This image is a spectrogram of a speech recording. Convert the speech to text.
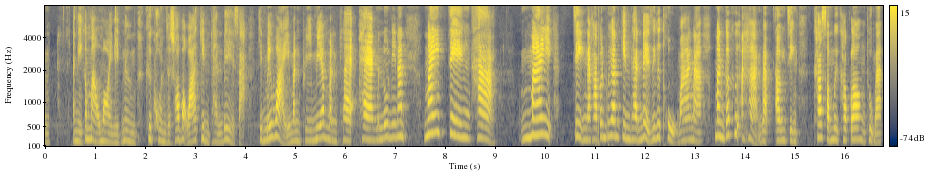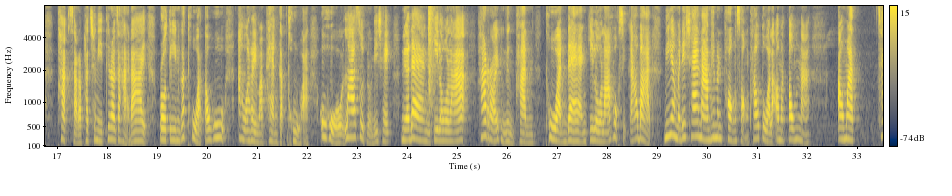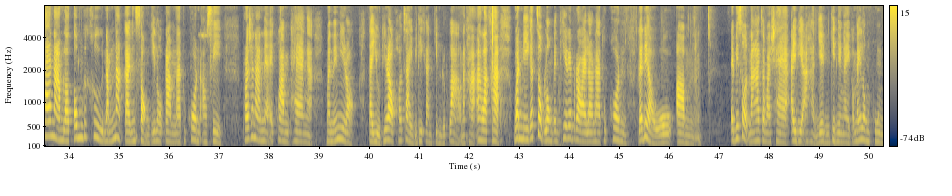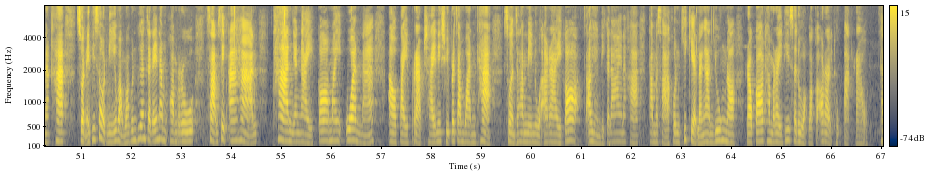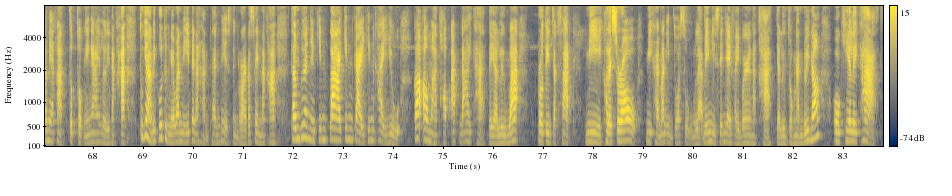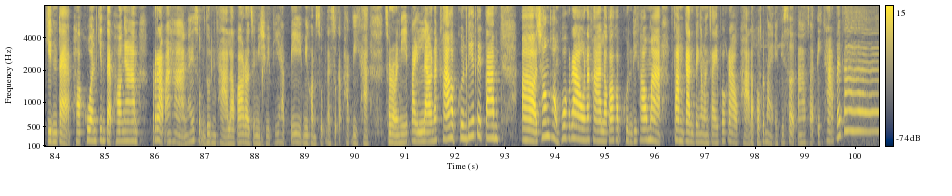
อันนี้ก็เมาส์มอยนิดนึง คือคนจะชอบบอกว่ากิน plant based อะกินไม่ไหวมันพรีเมียมมันแพงมันนู่นนี่นั่น ไม่จริงค่ะ ไม่จริงนะคะ เพื่อนๆกิน plant based นี่คือถูกมากนะ มันก็คืออาหารแบบเอาจริงๆข้าวซ้อมมือข้าวกล้องถูกไหมผักสารพัดชนิดที่เราจะหาได้ โปรตีนก็ถั่วเต้าหู้ เอาอะไรมาแพงกับถั่ว โอ้โห ล่าสุดหนูดีเช็ค เนื้อแดงกิโลละ 500ถึง1,000 ถั่วแดงกิโลละ 69 บาท นี่ยังไม่ได้แช่น้ำให้มันพอง 2 เท่าตัวแล้วเอามาต้มนะ เอามาแช่น้ำแล้วต้มก็คือน้ำหนักกลายเป็น 2 กิโลกรัมนะทุกคนเอาสิเพราะฉะนั้นเนี่ยไอ้ความแพงอะมันไม่มีหรอกแต่อยู่ที่เราเข้าใจวิธีการกินหรือเปล่านะคะอะละค่ะ วันนี้ก็จบลงเป็นที่เรียบร้อยแล้วนะทุกคน และเดี๋ยว episode หน้าจะมาแชร์ไอเดียอาหารเย็นกินยังไงก็ไม่ลงพุงนะคะ ส่วน episode นี้หวังว่าเพื่อนๆ จะได้นำความรู้ 30 อาหารทานยังไงก็ไม่อ้วนนะ เอาไปปรับใช้ในชีวิตประจำวันค่ะ ส่วนจะทำเมนูอะไรก็เอาอย่างดีก็ได้นะคะ ตามประสาคนขี้เกียจและงานยุ่งเนาะ เราก็ทำอะไรที่สะดวกแล้วก็อร่อยถูกปากเราเท่านี้ค่ะ จบ ๆ ง่าย ๆ เลยนะคะ ทุกอย่างที่พูดถึงในวันนี้เป็นอาหาร plant based หนึ่งร้อยเปอร์เซ็นต์นะคะถ้าเพื่อนๆยังกินปลา กินไก่ กินไข่อยู่ ก็เอามา top up ได้ค่ะ แต่อย่าลืมว่า โปรตีนจากสัตว์ มีคอเลสเตอรอล มีไขมันอิ่มตัวสูง และไม่มีเส้นใยไฟเบอร์นะคะ อย่าลืมตรงนั้นด้วยเนาะ โอเคเลยค่ะ กินแต่พอควร กินแต่พองาม ปรับอาหารให้สมดุลค่ะ แล้วก็เราจะมีชีวิตที่แฮปปี้ มีความสุขและสุขภาพดีค่ะสำหรับวันนี้ไปแล้วนะคะ ขอบคุณที่ติดตามช่องของพวกเรานะคะ แล้วก็ขอบคุณที่เข้ามาฟังกันเป็นกำลังใจพวกเราค่ะ แล้วพบกันใหม่ episode หน้า สวัสดีค่ะ บ๊ายบาย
